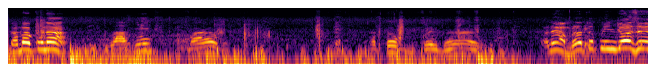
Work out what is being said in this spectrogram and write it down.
તમાકુ ના લાવજે મારો. આ તો ભાઈ ઘણા અલે હમણાં તો પીંજો છે.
